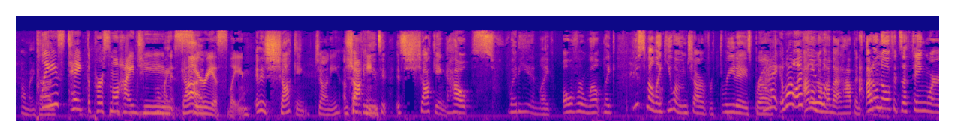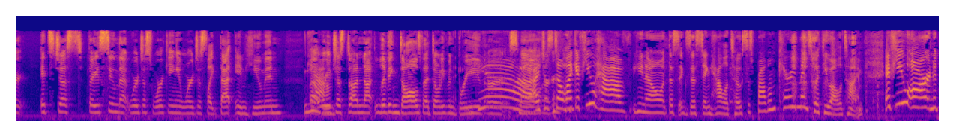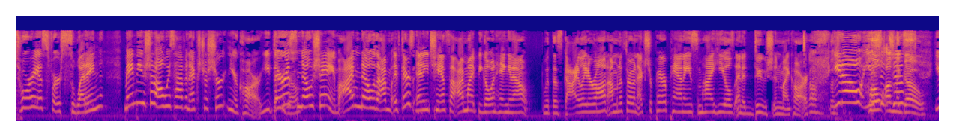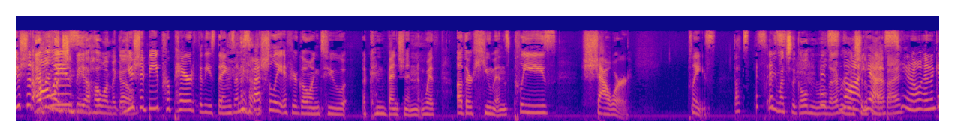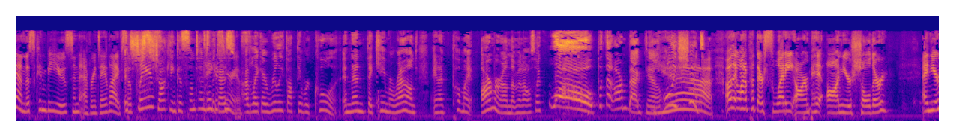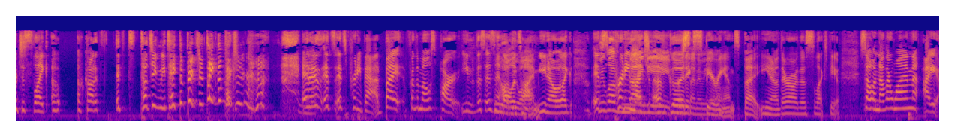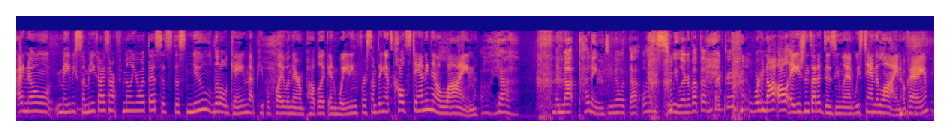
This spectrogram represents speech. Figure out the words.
Oh my god. please take the personal oh hygiene Oh seriously. It is shocking, Johnny. I'm Shocking. talking to you too. It's shocking how sweaty and like overwhelmed. Like you smell like you haven't showered for three days, bro. Right. Well, I don't know how that happens. I don't know if it's a thing where it's just they assume that we're just working and we're just like that inhuman. Yeah. That we're just uh, not living dolls that don't even breathe or smell. I just or- don't like if you have, you know, this existing halitosis problem, carry mints with you all the time. If you are notorious for sweating, maybe you should always have an extra shirt in your car. You, There there you is go. no shame. I know that I'm, if there's any chance that I might be going hanging out with this guy later on, I'm going to throw an extra pair of panties, some high heels, and a douche in my car. Oh, you know, you hoe should on the go. You should Everyone always should be a hoe on the go. you should be prepared for these things, and especially if you're going to a convention with other humans. Please shower. Please. That's It's- pretty it's- much the golden rule that everyone not- should abide yes, by. You know, and again, this can be used in everyday life. So it's please, just shocking because sometimes the guys. I, like, I really thought they were cool, and then they came around, and I put my arm around them, and I was like, "Whoa! Put that arm back down! Holy shit!" Oh, they want to put their sweaty armpit on your shoulder, and you're just like, oh, oh God, it's it's touching me. Take the picture. Take the picture. it is. It's it's pretty bad, but for the most part, you know, this isn't all the you all. time. You know, like it's pretty much a good of you. experience, but you know, there are those select few. So another one, I I know maybe some of you guys aren't familiar with this. It's this new little game that people play when they're in public and waiting for something. It's called standing in a line. Oh yeah, and not cutting. Do you know what that was? Did we learn about that in third grade? we're not all Asians at a Disneyland. We stand in line, okay?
